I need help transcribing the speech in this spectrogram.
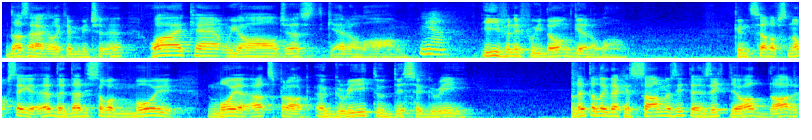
Dat is eigenlijk een beetje, hè. Why can't we all just get along? Ja. Even if we don't get along. Je kunt zelfs nog zeggen, hè, dat, dat is toch een mooi, mooie uitspraak. Agree to disagree. Letterlijk dat je samen zit en zegt, ja, daar,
